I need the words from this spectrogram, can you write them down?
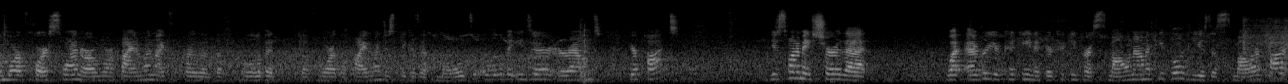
a more coarse one or a more fine one. I prefer the, the a little bit the more of the fine one just because it molds a little bit easier around your pot. You just want to make sure that whatever you're cooking, if you're cooking for a small amount of people, you use a smaller pot.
